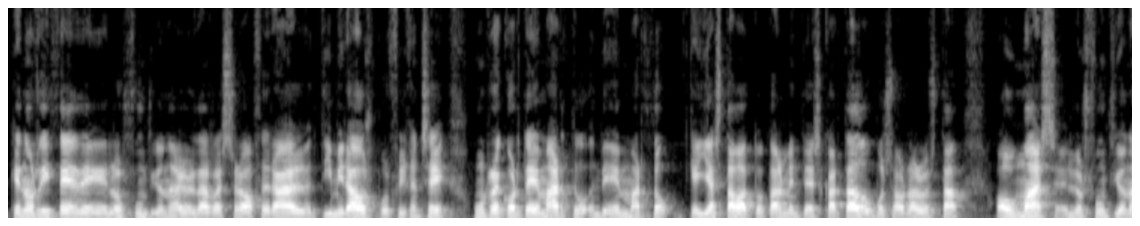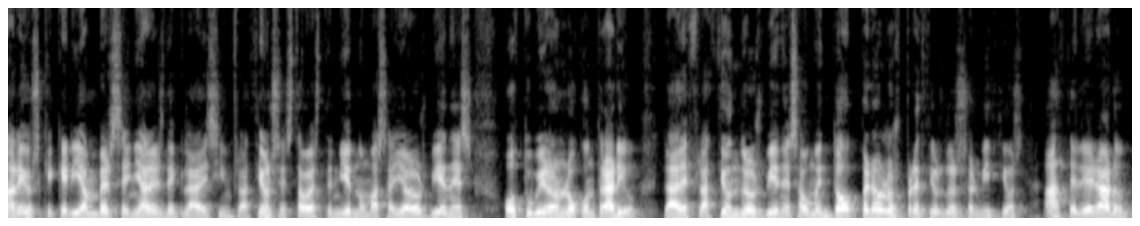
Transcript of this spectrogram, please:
¿Qué nos dice de los funcionarios de la Reserva Federal timiraos? Pues fíjense, un recorte de marzo, de, en marzo, que ya estaba totalmente descartado, pues ahora lo está aún más. Los funcionarios que querían ver señales de que la desinflación se estaba extendiendo más allá de los bienes obtuvieron lo contrario. La deflación de los bienes aumentó, pero los precios de los servicios aceleraron.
